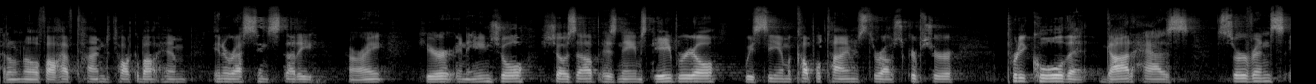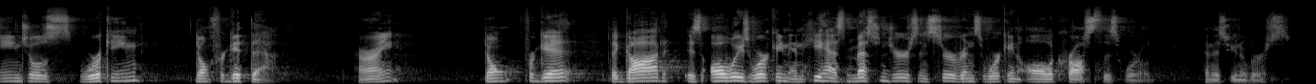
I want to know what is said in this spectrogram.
I don't know if I'll have time to talk about him. Interesting study, all right? Here, an angel shows up. His name's Gabriel. We see him a couple times throughout Scripture. Pretty cool that God has servants, angels working. Don't forget that. All right? Don't forget that God is always working and He has messengers and servants working all across this world and this universe.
